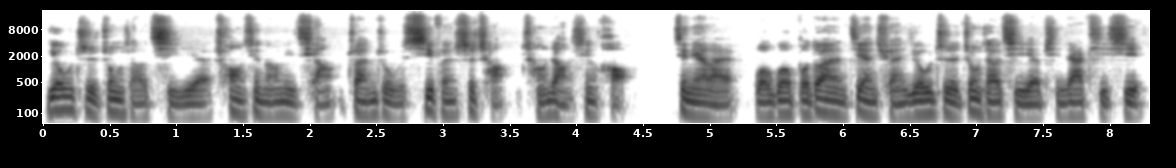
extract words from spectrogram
优质中小企业创新能力强，专注细分市场，成长性好。近年来，我国不断健全优质中小企业评价体系，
